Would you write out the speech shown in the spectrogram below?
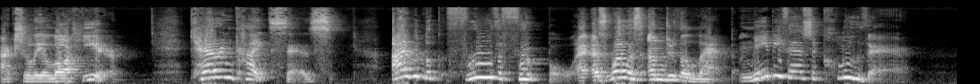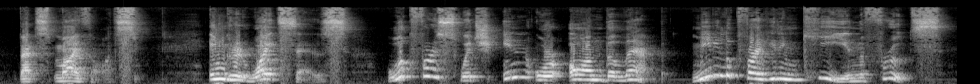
actually a lot here. Karen Kite says, I would look through the fruit bowl, as well as under the lamp. Maybe there's a clue there. That's my thoughts. Ingrid White says, look for a switch in or on the lamp. Maybe look for a hidden key in the fruits.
